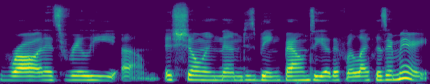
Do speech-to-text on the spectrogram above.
raw and it's really um it's showing them just being bound together for life because they're married.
